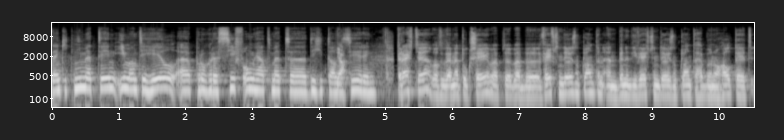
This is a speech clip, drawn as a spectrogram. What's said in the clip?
denk ik niet meteen iemand die heel uh, progressief omgaat met uh, digitalisering. Terecht, hè, wat ik daarnet ook zei. We hebben, we hebben 15.000 klanten en binnen die 15.000 klanten hebben we nog altijd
